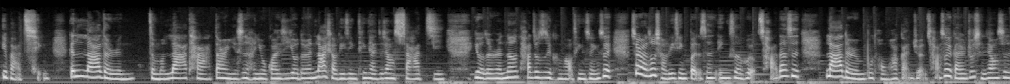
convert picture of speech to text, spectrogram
一把琴跟拉的人。怎么拉它，当然也是很有关系。有的人拉小提琴听起来就像杀鸡，有的人呢，他就是一个很好听声音。所以虽然说小提琴本身音色会有差，但是拉的人不同的话，感觉很差。所以感觉就很像是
